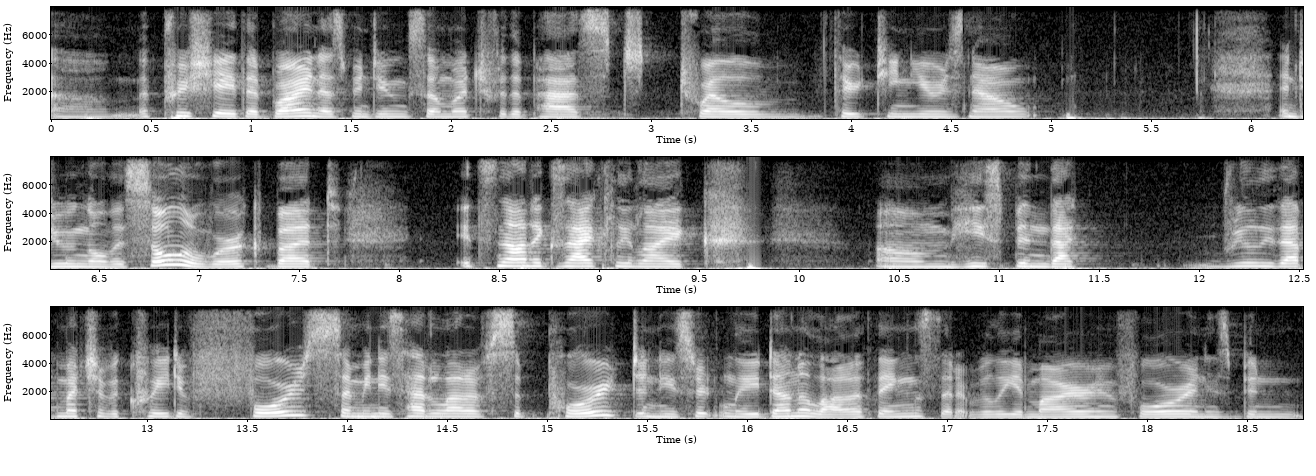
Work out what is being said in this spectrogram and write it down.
um, appreciate that Brian has been doing so much for the past 12, 13 years now and doing all this solo work, but it's not exactly like um, he's been that really that much of a creative force. I mean, he's had a lot of support and he's certainly done a lot of things that I really admire him for and he's been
